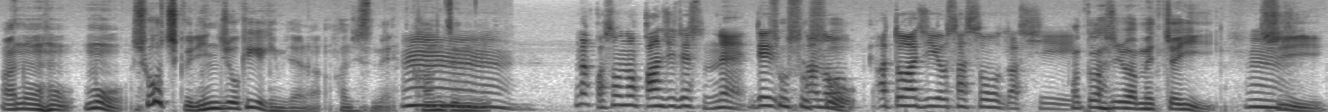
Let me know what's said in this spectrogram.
あのもう松竹臨場喜劇みたいな感じですね。完全に。になんかそんな感じですね。でそうそうそう。あの後味良さそうだし、後味はめっちゃいいうん。し、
